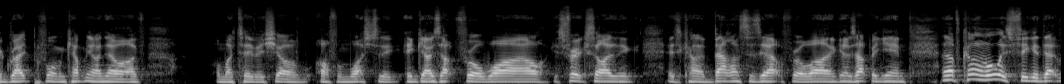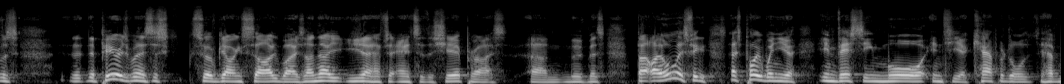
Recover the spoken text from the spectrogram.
a, great performing company. I know I've on my TV show I've often watched it. It goes up for a while, gets very exciting. It kind of balances out for a while and goes up again. And I've kind of always figured that was the, the periods when it's just sort of going sideways. I know you don't have to answer the share price um, movements. But I always think that's probably when you're investing more into your capital to have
